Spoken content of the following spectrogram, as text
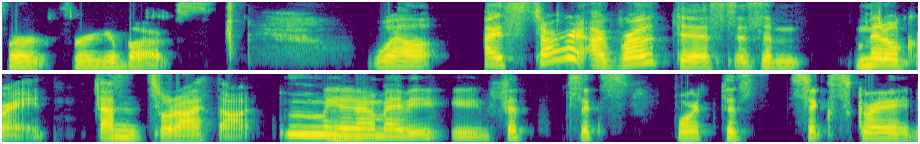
for for your books well i started i wrote this as a middle grade that's mm-hmm. what i thought mm, you know mm-hmm. maybe fifth sixth fourth fifth sixth grade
